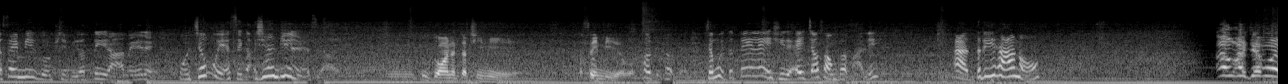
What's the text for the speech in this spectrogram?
အစိတ်မိကိုဖြစ်ပြီးတော့သိတာပဲတဲ့ဟိုချက်မွေရဲ့အစိတ်ကအရင်ပြင်းနေတယ်ဆရာသူ့သွားနဲ့တက်တိမိရင်အစိတ်မိတယ်ပေါ့ဟုတ်တယ်ဟုတ်တယ်ချက်မွေတသေးလေးရှိတယ်အဲ့ကြောက်ဆောင်ဘက်မှာလေအဲ့ဒါသတိထားနော်အော်အကျဲမွေ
